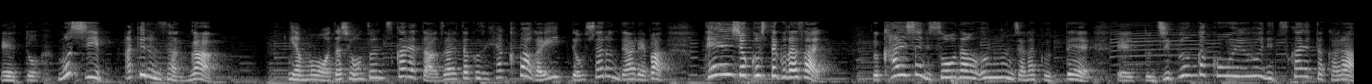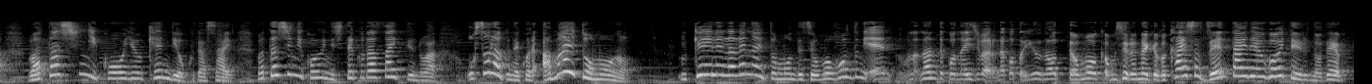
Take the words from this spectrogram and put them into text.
えー、ともしあきるんさんがいやもう私本当に疲れた在宅で100%がいいっておっしゃるんであれば転職してください。会社に相談うんぬんじゃなくて、え、っと自分がこういう風に疲れたから私にこういう権利をください。私にこういう風にしてくださいっていうのはおそらくねこれ甘いと思うの。受け入れられないと思うんですよ、もう本当にえなんでこんな意地悪なこと言うのって思うかもしれないけど会社全体で動いているので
